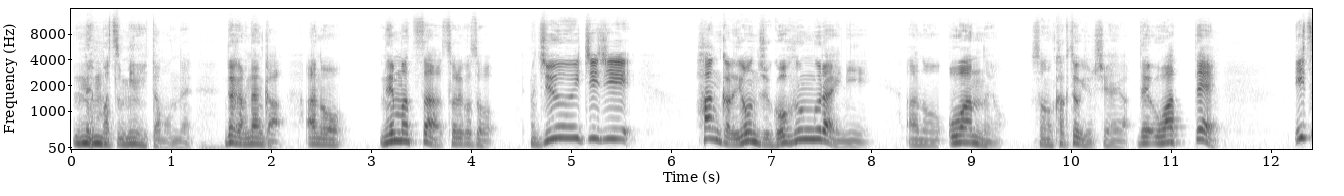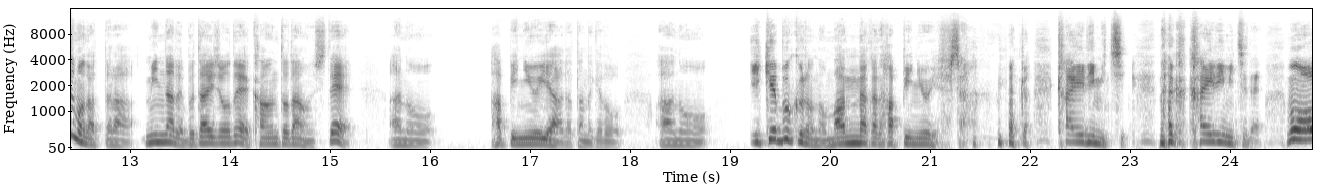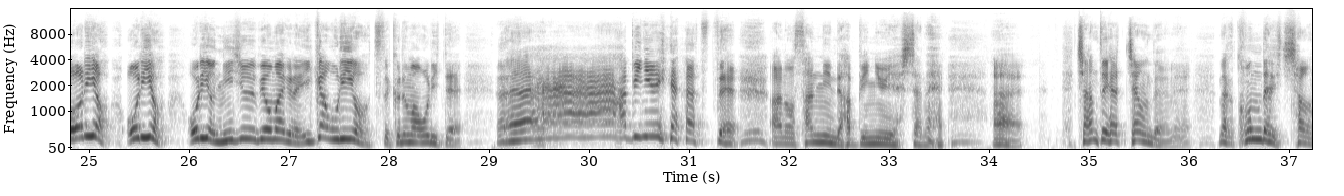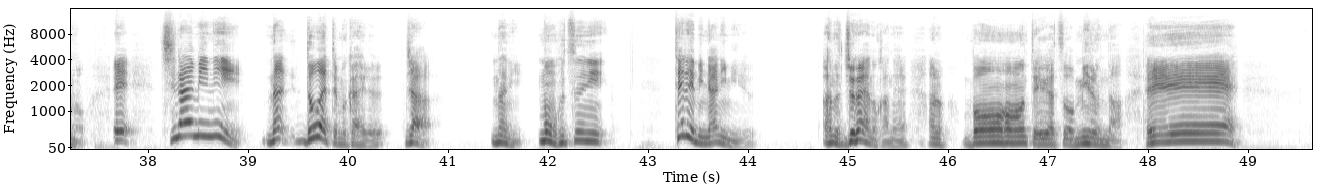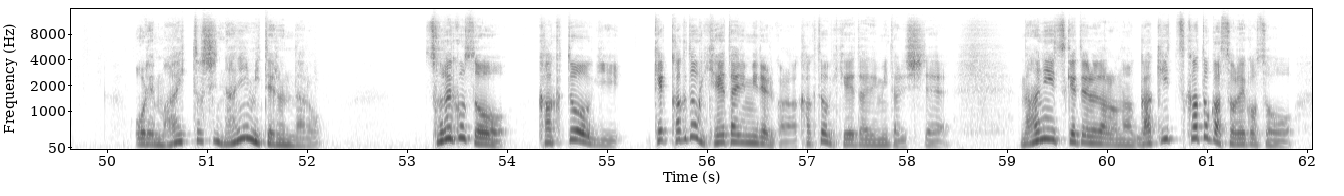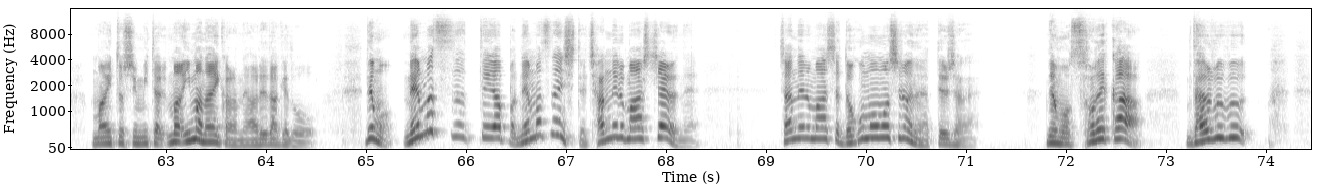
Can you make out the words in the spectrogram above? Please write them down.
年末見に行ったもんねだからなんかあの年末さそれこそ11時半から45分ぐらいにあの終わんのよその格闘技の試合が。で終わっていつもだったらみんなで舞台上でカウントダウンしてあのハッピーニューイヤーだったんだけどあの池袋の真ん中でハッピーニューイヤーでした。なんか帰り道。なんか帰り道で。もう降りよ降りよ降りよ !20 秒前ぐらい、いか降りよつって車降りて、あーハッピーニューイヤーつって、あの3人でハッピーニューイヤーしたね。はい。ちゃんとやっちゃうんだよね。なんか飛んだりしちゃうの。え、ちなみに、な、どうやって迎える？じゃあ、何？もう普通に、テレビ何見る？あの、ジョヤのかねあの、ボーンっていうやつを見るんだ。ええー、俺、毎年何見てるんだろう？それこそ、格闘技、格闘技携帯で見れるから、格闘技携帯で見たりして、何つけてるだろうな？ガキツカとかそれこそ、毎年見たり、まあ今ないからね、あれだけど。でも、年末ってやっぱ年末年始ってチャンネル回しちゃうよね。チャンネル回してどこも面白いのやってるじゃない。でも、それか、ダブブ、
